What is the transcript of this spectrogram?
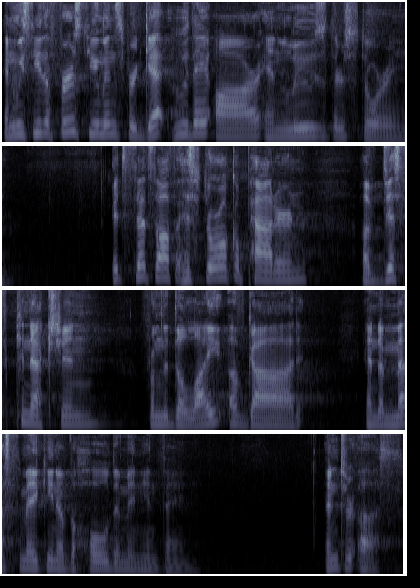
and we see the first humans forget who they are and lose their story. It sets off a historical pattern of disconnection from the delight of God and a mess making of the whole dominion thing. Enter us.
